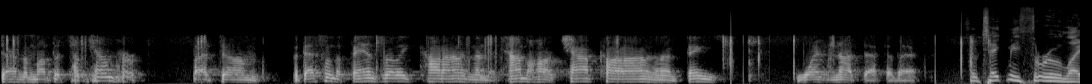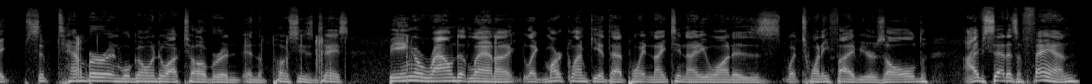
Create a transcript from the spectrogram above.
during the month of September. But um, but that's when the fans really caught on, and then the tomahawk chop caught on, and then things went nuts after that. So take me through like September, and we'll go into October and, and the postseason chase. Being around Atlanta, like Mark Lemke at that point in 1991 is what 25 years old. I've said as a fan,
